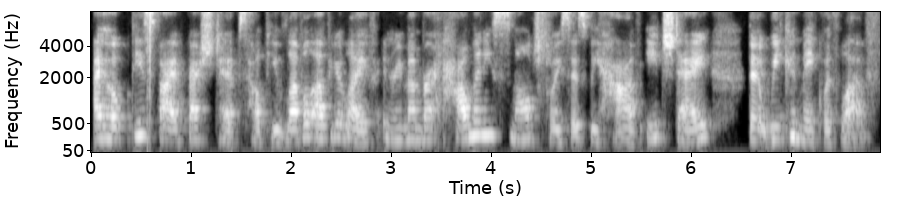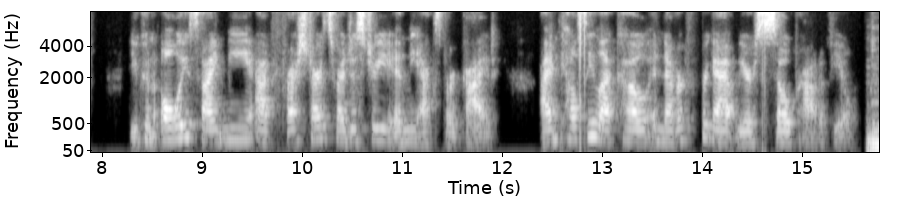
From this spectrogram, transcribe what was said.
I hope these five fresh tips help you level up your life and remember how many small choices we have each day that we can make with love. You can always find me at Fresh Starts Registry in the Expert Guide. I'm Kelsey Lettko, and never forget, we are so proud of you.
